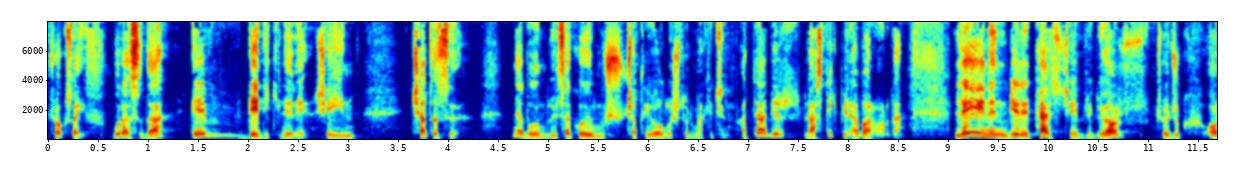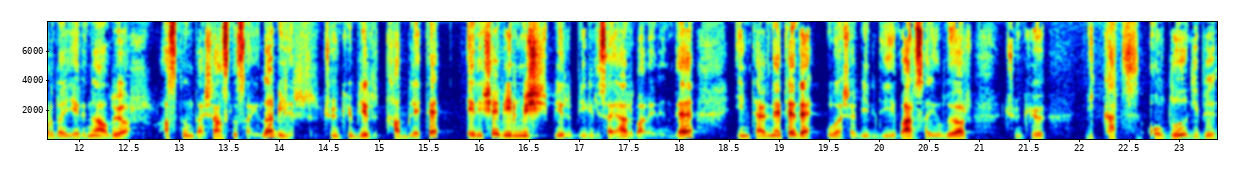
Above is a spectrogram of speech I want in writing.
çok zayıf. Burası da ev dedikleri şeyin çatısı ne bulunduysa koyulmuş çatıyı oluşturmak için. Hatta bir lastik bile var orada. Leğenin biri ters çevriliyor, çocuk orada yerini alıyor. Aslında şanslı sayılabilir. Çünkü bir tablete erişebilmiş bir bilgisayar var elinde. İnternete de ulaşabildiği varsayılıyor. Çünkü dikkat olduğu gibi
